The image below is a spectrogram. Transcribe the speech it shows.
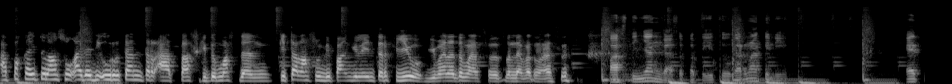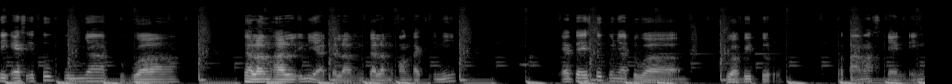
apakah itu langsung ada di urutan teratas gitu Mas dan kita langsung dipanggil interview? Gimana tuh Mas pendapat Mas? Pastinya nggak seperti itu karena gini, ETS itu punya dua dalam hal ini ya dalam dalam konteks ini ETS itu punya dua dua fitur pertama scanning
